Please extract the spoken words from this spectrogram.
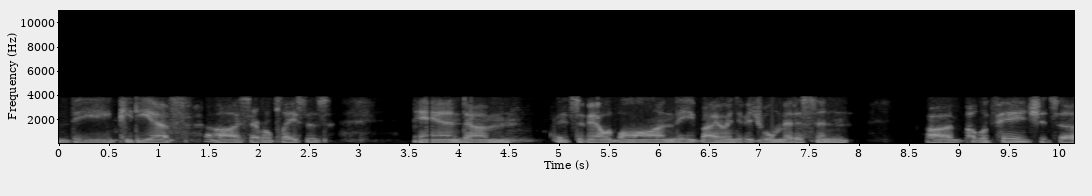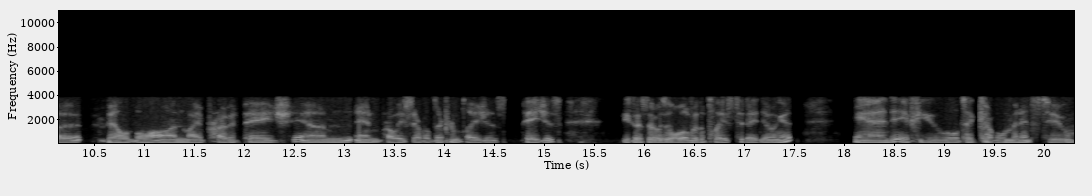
the PDF uh, several places, and um, it's available on the Bioindividual Medicine uh, public page. It's uh, available on my private page and, and probably several different pages, pages because I was all over the place today doing it. And if you will take a couple of minutes to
